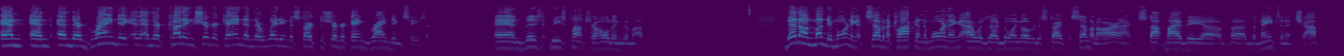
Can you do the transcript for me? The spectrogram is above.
And and and they're grinding and, they're cutting sugar cane and they're waiting to start the sugar cane grinding season. And this, these pumps are holding them up. Then on monday morning at seven o'clock in the morning i was uh, going over to start the seminar and i stopped by the uh, uh, the maintenance shop.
